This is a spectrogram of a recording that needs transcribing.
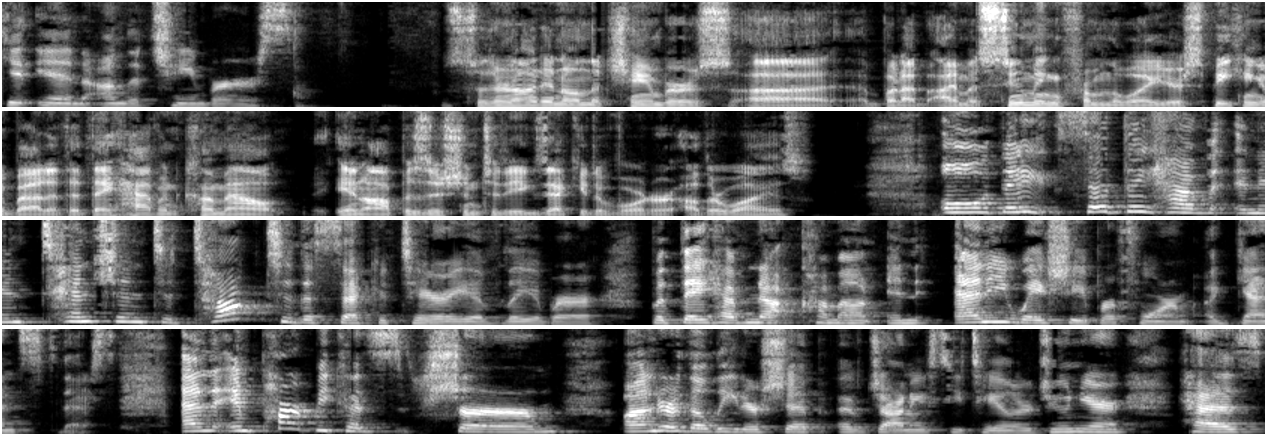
get in on the chamber's So they're not in on the chambers, uh, but I'm assuming from the way you're speaking about it that they haven't come out in opposition to the executive order otherwise. Oh, they said they have an intention to talk to the Secretary of Labor, but they have not come out in any way, shape, or form against this. And in part because SHRM, under the leadership of Johnny C. Taylor Jr., has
